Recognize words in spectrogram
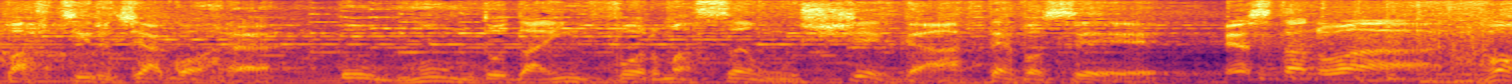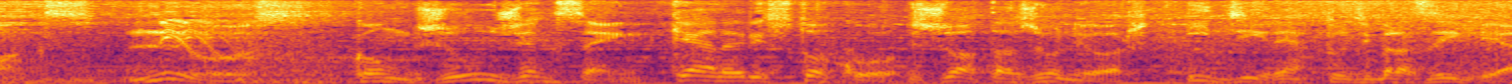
partir de agora, o mundo da informação chega até você. Está no ar, Fox News. Com Ju Jensen, Keller Estocco, J. Júnior e direto de Brasília,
